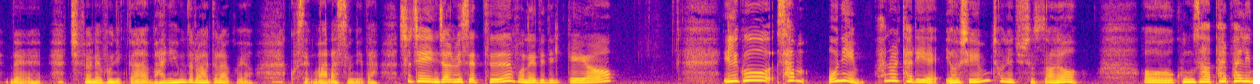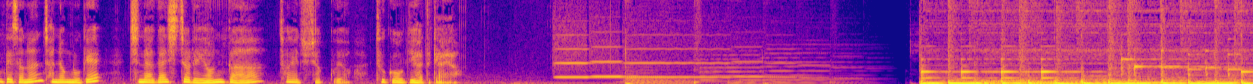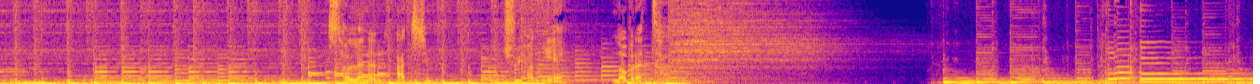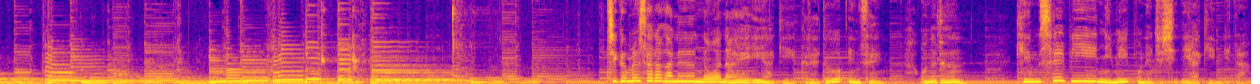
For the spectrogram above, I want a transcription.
네. 주변에 보니까 많이 힘들어 하더라고요. 고생 많았습니다. 수제 인절미 세트 보내드릴게요. 1935 님, 한울타리에 여심 청해 주셨어요. 어, 0488님께서는 저녁록에 지나간 시절의 연가 청해 주셨고요. 두 곡 이어드려요. 설레는 아침 주현미의 러브레터 지금을 살아가는 너와 나의 이야기 그래도 인생 오늘은 김슬비 님이 보내주신 이야기입니다.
